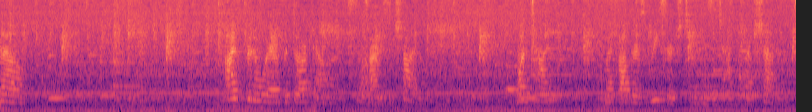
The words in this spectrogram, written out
No. I've been aware of the Dark Hour since I was a child. One time, my father's research team was attacked by shadows.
